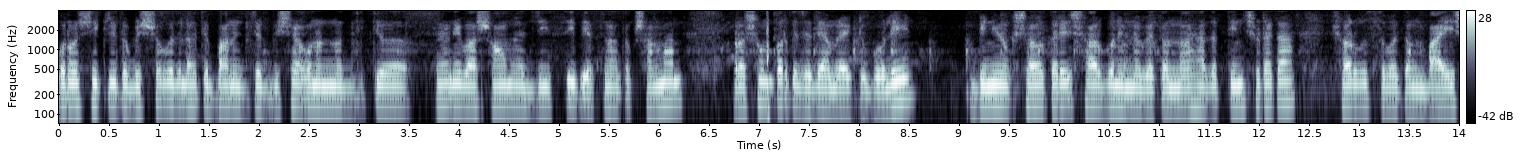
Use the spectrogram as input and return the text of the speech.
কোনো স্বীকৃত বিশ্ববিদ্যালয় হতে বাণিজ্যিক বিষয়ে অনন্য দ্বিতীয় শ্রেণি বা সময়ের জিসিপি স্নাতক সম্মান করা সম্পর্কে যদি আমরা একটু বলি, বিনিয়োগ সহকারী সর্বনিম্ন বেতন নয় হাজার তিনশো টাকা, সর্বোচ্চ বেতন বাইশ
